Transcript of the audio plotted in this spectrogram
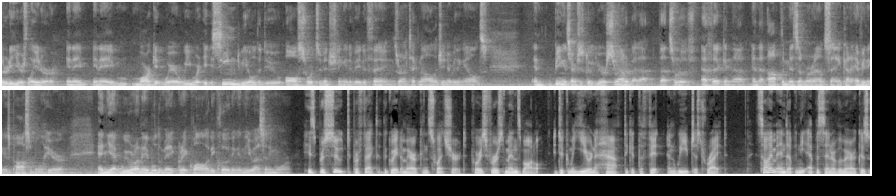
30 years later in a in a market where we were it seemed to be able to do all sorts of interesting innovative things around technology and everything else and being in San Francisco, you're surrounded by that that sort of ethic and that and that optimism around saying kind of everything is possible here, and yet we were unable to make great quality clothing in the U.S. anymore. His pursuit to perfect the great American sweatshirt for his first men's model, it took him a year and a half to get the fit and weave just right. Saw him end up in the epicenter of America's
